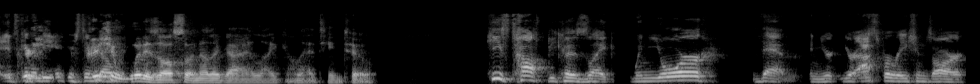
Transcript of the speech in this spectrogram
it's going to be interesting. Christian Wood is also another guy I like on that team too. He's tough because like when you're them and your your aspirations are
